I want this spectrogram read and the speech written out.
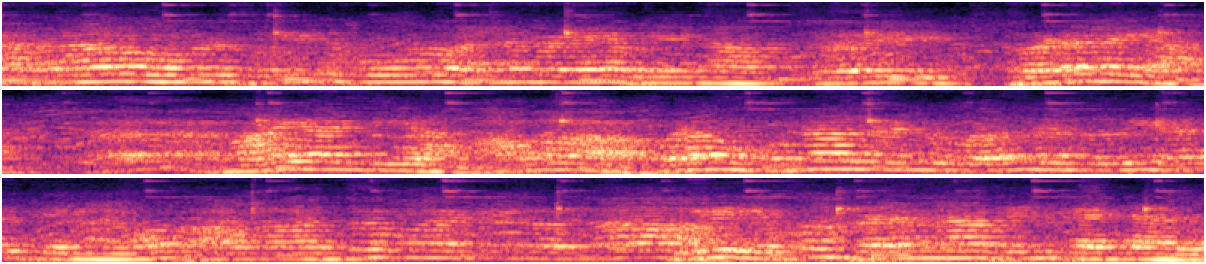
அதனால உங்கள்கிட்ட சொல்லிட்டு போகணும் அண்ணமனே அப்படின்னா சுடலையா மாயாண்டியா படம் முன்னால ரெண்டு குழந்தை இருந்தது எனக்கு தெரியும் இது எப்ப பிறந்தா அப்படின்னு கேட்டாரு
